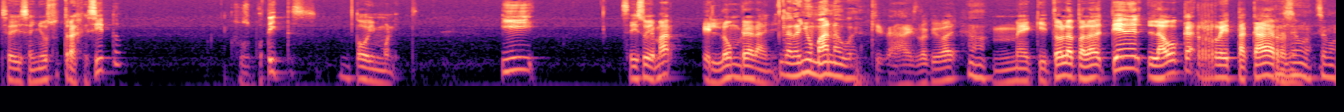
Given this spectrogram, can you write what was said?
Se diseñó su trajecito, sus botitas, todo bien bonito. Y se hizo llamar el hombre araña. La araña humana, güey. Que, ah, es lo que va. Ajá. Me quitó la palabra. Tiene la boca retacada Sí.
